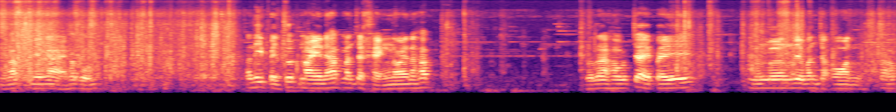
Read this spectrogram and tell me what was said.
นะครับง่ายๆครับผมอันนี้เป็นชุดใหม่นะครับ มันจะแข็งน้อยนะครับเวลาเขาใจไปมันเมินเดี๋ยวมันจะอ่อนครับ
